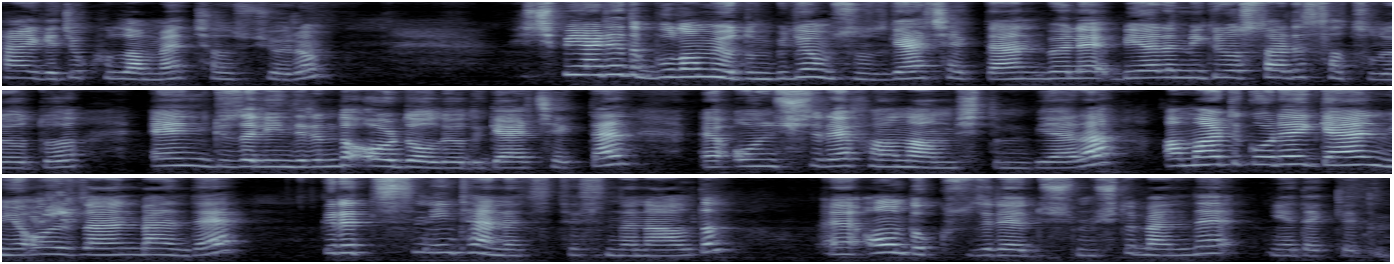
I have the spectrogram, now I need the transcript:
her gece kullanmaya çalışıyorum. Hiçbir yerde de bulamıyordum biliyor musunuz? Gerçekten böyle bir ara Migros'larda satılıyordu. En güzel indirimde orada oluyordu gerçekten. E, 13 liraya falan almıştım bir ara. Ama artık oraya gelmiyor. O yüzden ben de Gratis'in internet sitesinden aldım. E, 19 liraya düşmüştü. Ben de yedekledim.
